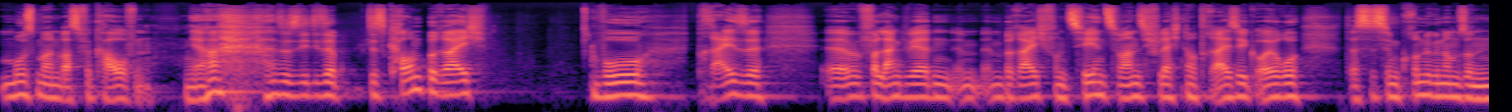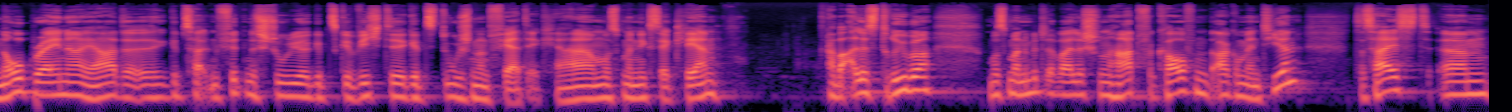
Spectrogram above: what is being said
muss man was verkaufen. Ja, also dieser Discount-Bereich, wo Preise äh, verlangt werden im, im, Bereich von 10, 20, vielleicht noch 30 Euro. Das ist im Grunde genommen so ein No-Brainer. Ja, da gibt's halt ein Fitnessstudio, gibt's Gewichte, gibt's Duschen und fertig. Ja, da muss man nichts erklären. Aber alles drüber muss man mittlerweile schon hart verkaufen und argumentieren. Das heißt, ähm,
